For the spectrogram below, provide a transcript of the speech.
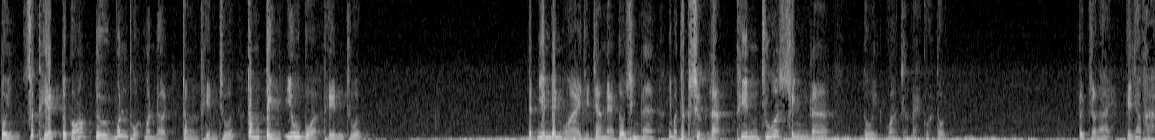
tôi xuất hiện, tôi có từ muôn thuở muôn đời trong thiên chúa, trong tình yêu của thiên chúa. Tất nhiên bên ngoài thì cha mẹ tôi sinh ra, nhưng mà thực sự là thiên chúa sinh ra, tôi qua cha mẹ của tôi. Tôi trở lại cái gia phả.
